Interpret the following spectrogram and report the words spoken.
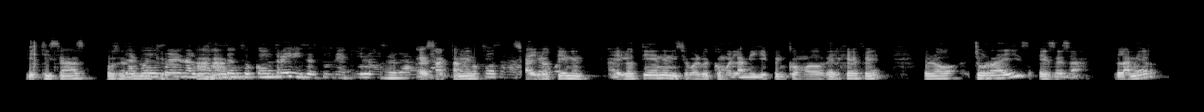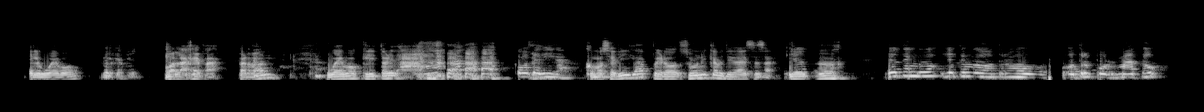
y quizás, pues es lo puede usar en algún Ajá. momento en su contra y dices tú de aquí no, o sea, ya- Exactamente. no puedo Ahí lo tienen, ahí lo tienen y se vuelve como el amiguito incómodo del jefe, pero su raíz es esa, lamer el huevo del jefe. O la jefa, perdón. Huevo, clítoris, ah, bueno. Como se diga. como se diga, pero su única habilidad es esa. Yo- tengo, yo tengo otro, otro formato,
